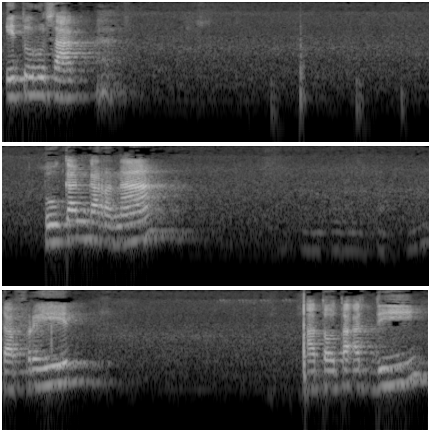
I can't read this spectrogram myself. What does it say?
itu rusak bukan karena tafrid atau ta'addi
